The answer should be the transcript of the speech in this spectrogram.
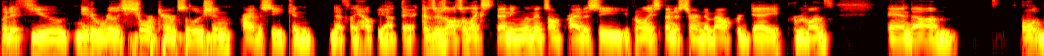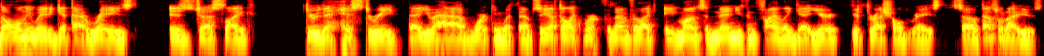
but if you need a really short term solution, privacy can definitely help you out there. Because there's also like spending limits on privacy. You can only spend a certain amount per day, per month. And um, the only way to get that raised is just like through the history that you have working with them. So you have to like work for them for like eight months and then you can finally get your your threshold raised. So that's what I use.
